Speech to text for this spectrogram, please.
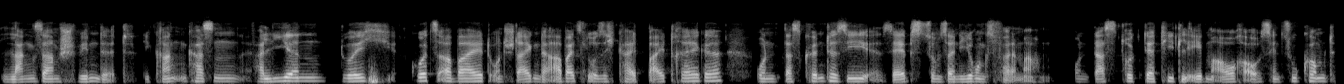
langsam schwindet. Die Krankenkassen verlieren durch Kurzarbeit und steigende Arbeitslosigkeit Beiträge und das könnte sie selbst zum Sanierungsfall machen. Und das drückt der Titel eben auch aus. Hinzu kommt,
